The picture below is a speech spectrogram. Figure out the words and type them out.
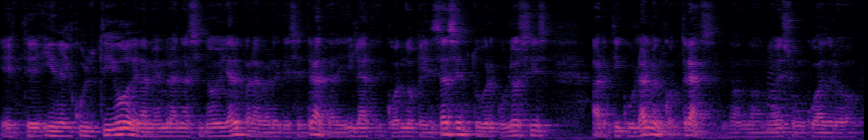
este, y en el cultivo de la membrana sinovial para ver de qué se trata. Y cuando pensás en tuberculosis articular lo encontrás, no, no, no es un cuadro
